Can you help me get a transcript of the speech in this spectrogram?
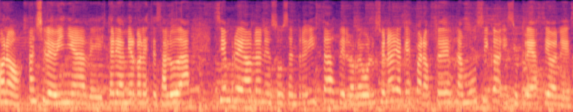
Bueno, Ángel Viña de Historia de Miércoles te saluda. Siempre hablan en sus entrevistas de lo revolucionaria que es para ustedes la música y sus creaciones.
